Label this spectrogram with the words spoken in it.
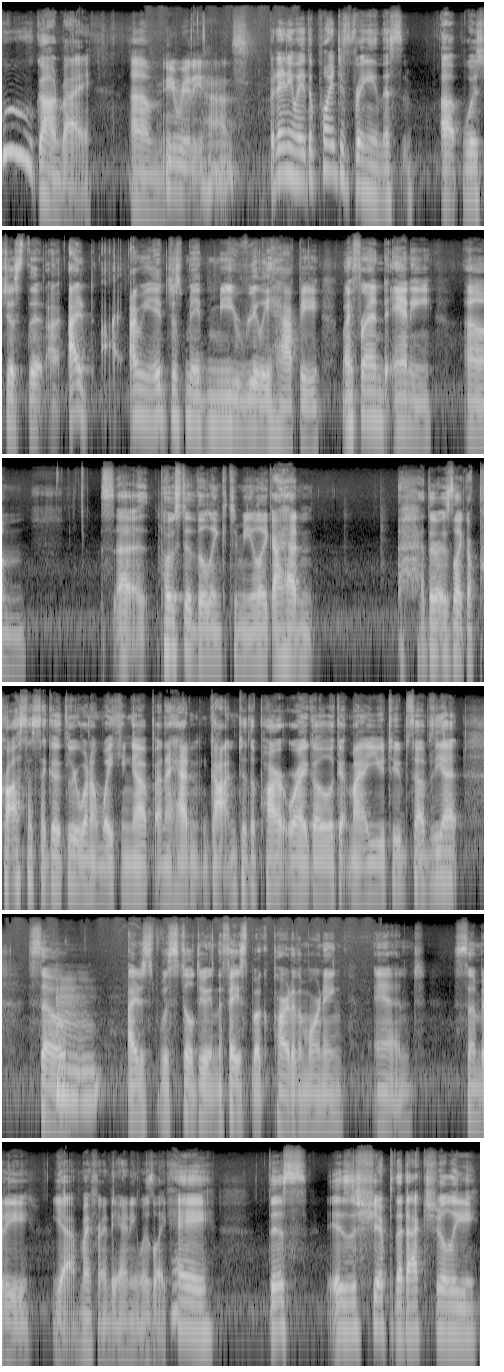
whoo gone by. Um, It really has. but anyway, the point of bringing this up was just that I, I, I mean, it just made me really happy. My friend Annie um, uh, posted the link to me. Like I hadn't. There is like a process I go through when I'm waking up, and I hadn't gotten to the part where I go look at my YouTube subs yet. So mm. I just was still doing the Facebook part of the morning, and somebody, yeah, my friend Annie was like, "Hey, this is a ship that actually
